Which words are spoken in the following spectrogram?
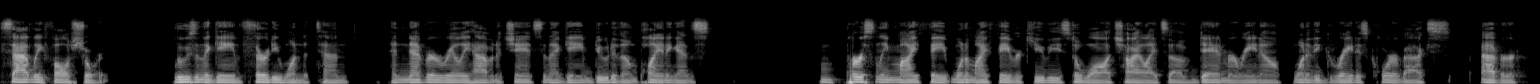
sadly fall short, losing the game 31 to 10 and never really having a chance in that game due to them playing against personally my fav- one of my favorite QBs to watch highlights of Dan Marino, one of the greatest quarterbacks ever,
